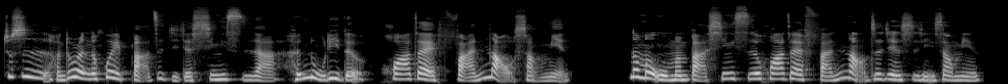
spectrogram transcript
就是很多人，会把自己的心思啊，很努力的花在烦恼上面。那么，我们把心思花在烦恼这件事情上面，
